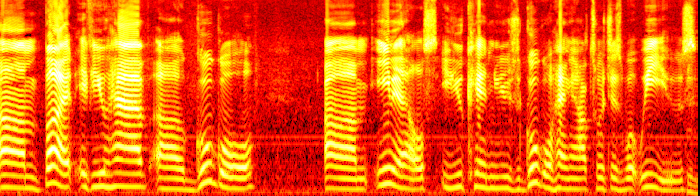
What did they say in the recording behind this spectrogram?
Um, but if you have a Google um, emails, you can use Google Hangouts, which is what we use.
